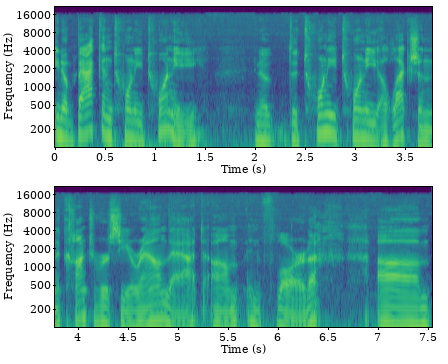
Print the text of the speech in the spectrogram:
you know back in 2020 you know, the 2020 election, the controversy around that um, in Florida um,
